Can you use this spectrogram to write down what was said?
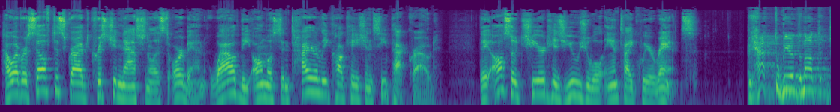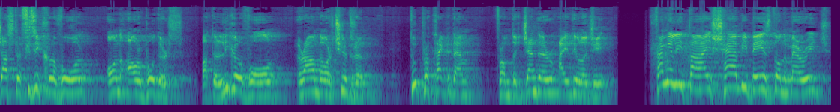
However, self described Christian nationalist Orban wowed the almost entirely Caucasian CPAC crowd. They also cheered his usual anti queer rants. We had to build not just a physical wall on our borders, but a legal wall around our children to protect them from the gender ideology. Family ties shall be based on marriage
